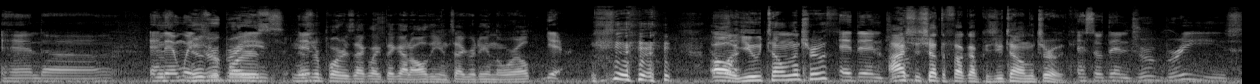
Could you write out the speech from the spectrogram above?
And uh, and then when news Drew reporters, Brees, news and- reporters act like they got all the integrity in the world. yeah, oh, What? you telling the truth? and then Drew, I should shut the fuck up because you telling the truth. And so then Drew Brees,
